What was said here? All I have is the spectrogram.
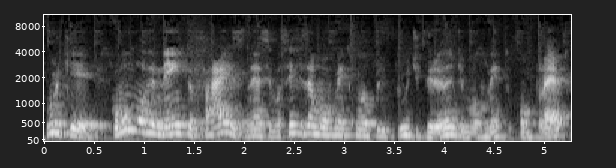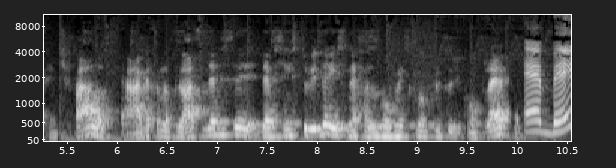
Por quê? Como o movimento faz, né? Se você fizer um movimento com amplitude grande, um movimento completo, que a gente fala, a Agatha na Pilates deve ser, deve ser instruída a isso, né? Fazer os movimentos com amplitude completa. É bem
